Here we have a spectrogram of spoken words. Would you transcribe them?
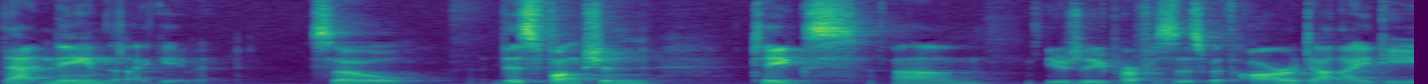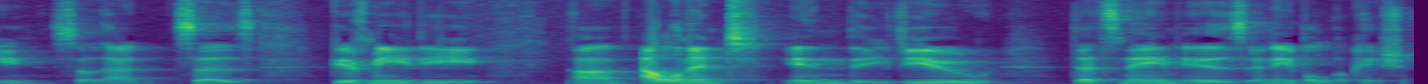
that name that I gave it. So this function takes, um, usually prefaces with r.id. So that says, give me the um, element in the view that's name is enable location.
